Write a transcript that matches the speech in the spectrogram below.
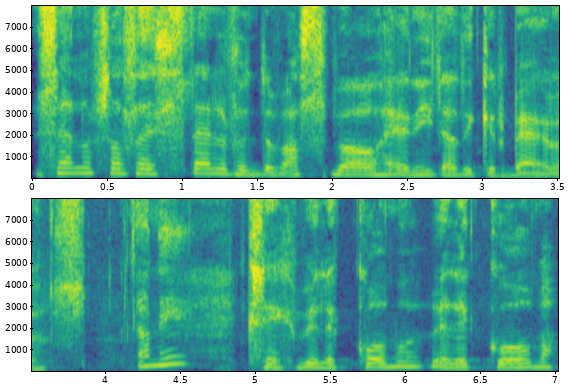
zelfs als hij stervende was, wou hij niet dat ik erbij was. Ah nee? Ik zeg, wil ik komen, wil ik komen?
